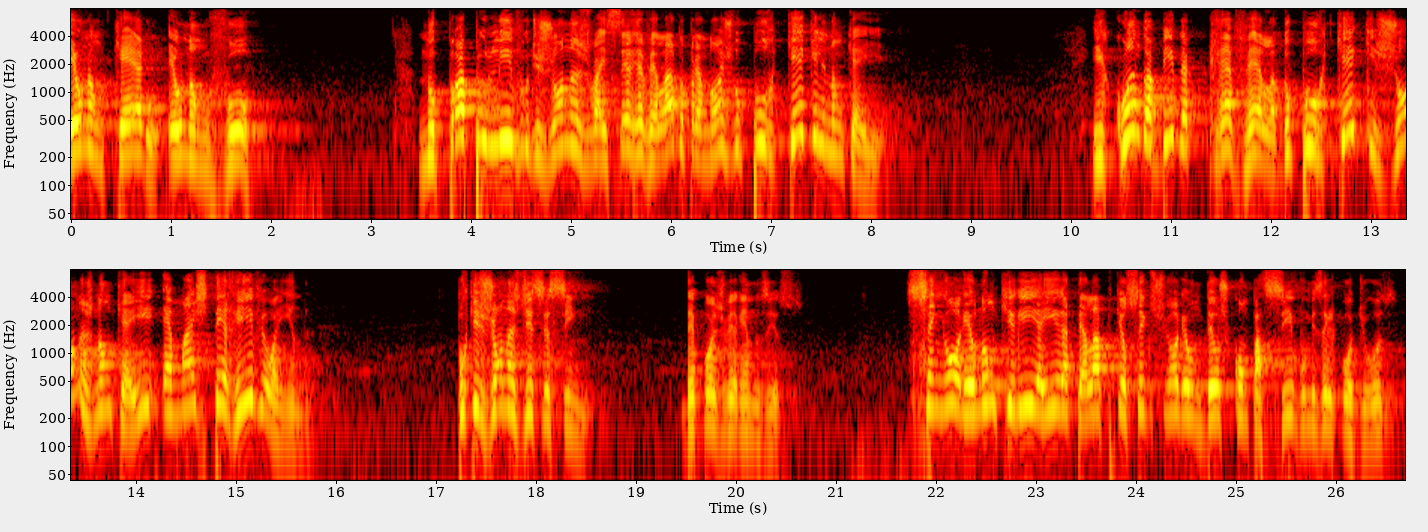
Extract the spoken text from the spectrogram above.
Eu não quero, eu não vou. No próprio livro de Jonas vai ser revelado para nós do porquê que ele não quer ir. E quando a Bíblia revela do porquê que Jonas não quer ir, é mais terrível ainda. Porque Jonas disse assim, depois veremos isso. Senhor, eu não queria ir até lá porque eu sei que o Senhor é um Deus compassivo, misericordioso.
